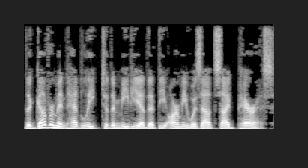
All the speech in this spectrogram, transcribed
The government had leaked to the media that the army was outside Paris.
